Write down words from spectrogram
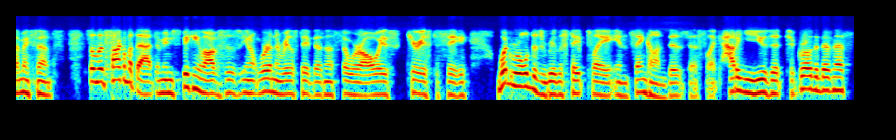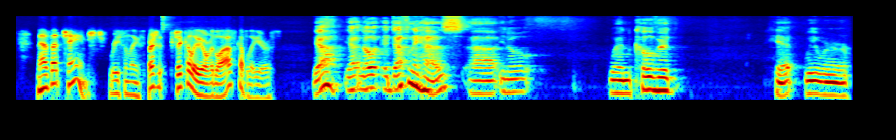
That makes sense. So let's talk about that. I mean, speaking of offices, you know, we're in the real estate business, so we're always curious to see what role does real estate play in ThinkOn business? Like, how do you use it to grow the business, and has that changed recently, especially particularly over the last couple of years? Yeah, yeah, no, it definitely has. Uh, you know, when COVID hit, we were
